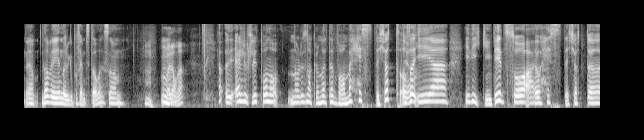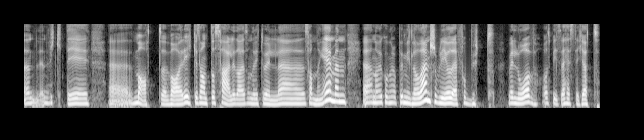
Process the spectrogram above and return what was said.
Ja, da er vi i Norge på 50-tallet, så Mm. Marianne? Ja, jeg lurte litt på nå, når du snakker om dette, hva med hestekjøtt? Altså Ja. i, eh, I vikingtid så er jo hestekjøtt en, en viktig eh, matvare, ikke sant? Og særlig da i sånne rituelle sammenhenger. Men eh, når vi kommer opp i middelalderen, så blir jo det forbudt ved lov å spise hestekjøtt.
